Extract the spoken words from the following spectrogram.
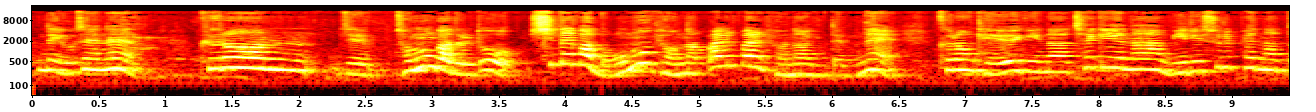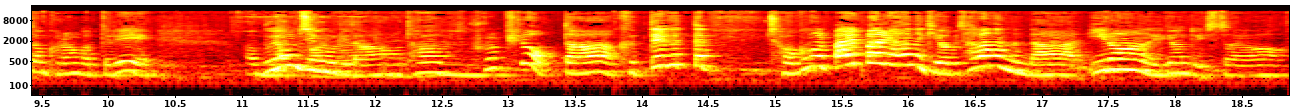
근데 요새는 그런 이제 전문가들도 시대가 너무 변화 빨리빨리 변화하기 때문에 그런 계획이나 체계나 미리 수립해놨던 그런 것들이 아, 무용지물이다. 다 그럴 필요 없다. 그때그때 적응을 빨리빨리 하는 기업이 살아남는다. 이런 의견도 있어요.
